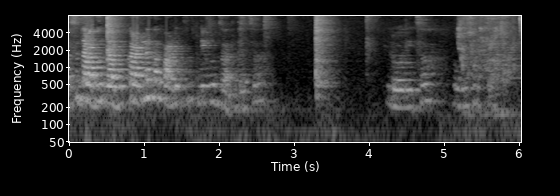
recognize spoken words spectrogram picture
असं दाबून दाबून काढलं का पाणी खूप निघून जात त्याचं. लोणीचं. बघू शकतो.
